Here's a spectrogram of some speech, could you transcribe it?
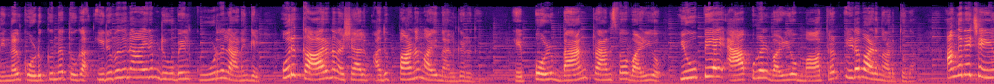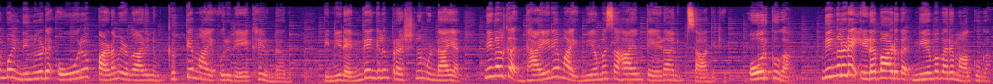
നിങ്ങൾ കൊടുക്കുന്ന തുക ഇരുപതിനായിരം രൂപയിൽ കൂടുതലാണെങ്കിൽ ഒരു കാരണവശാലും അത് പണമായി നൽകരുത്. എപ്പോഴും ബാങ്ക് ട്രാൻസ്ഫർ വഴിയോ യു പി ഐ ആപ്പുകൾ വഴിയോ മാത്രം ഇടപാട് നടത്തുക. അങ്ങനെ ചെയ്യുമ്പോൾ നിങ്ങളുടെ ഓരോ പണമിടപാടിനും കൃത്യമായ ഒരു രേഖയുണ്ടാകും. പിന്നീട് എന്തെങ്കിലും പ്രശ്നമുണ്ടായാൽ നിങ്ങൾക്ക് ധൈര്യമായി നിയമസഹായം തേടാനും സാധിക്കും. ഓർക്കുക നിങ്ങളുടെ ഇടപാടുകൾ നിയമപരമാക്കുക.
